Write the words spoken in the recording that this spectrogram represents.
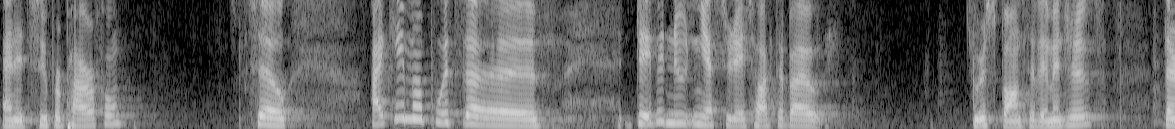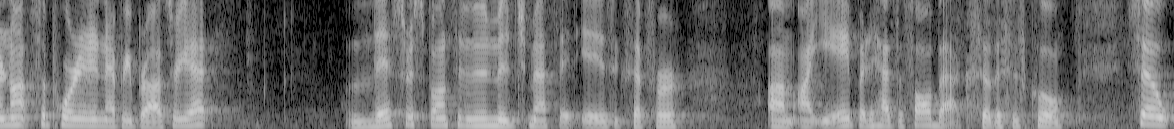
and it's super powerful? So I came up with uh, David Newton yesterday talked about responsive images. They're not supported in every browser yet. This responsive image method is, except for um, IE8, but it has a fallback, so this is cool. So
